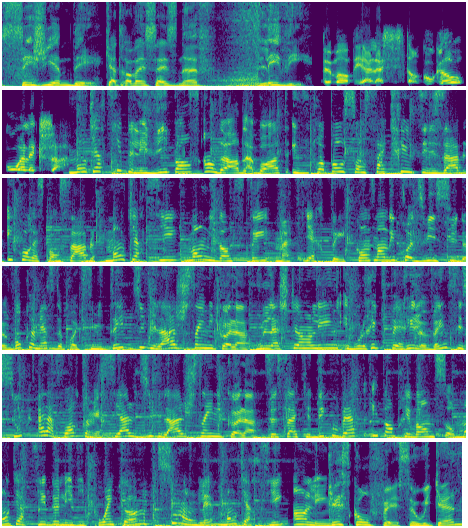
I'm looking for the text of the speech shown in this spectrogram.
CJMD 96.9. Lévis. Demandez à l'assistant Google ou Alexa. Mon quartier de Lévis pense en dehors de la boîte et vous propose son sacré utilisable éco-responsable Mon quartier, mon identité, ma fierté. Contenant des produits issus de vos commerces de proximité du village Saint-Nicolas. Vous l'achetez en ligne et vous le récupérez le 26 août foire du village Saint-Nicolas. Ce sac découverte est en prévente sur monquartierdelévis.com sous l'onglet Mon quartier en ligne. Qu'est-ce qu'on fait ce week-end?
